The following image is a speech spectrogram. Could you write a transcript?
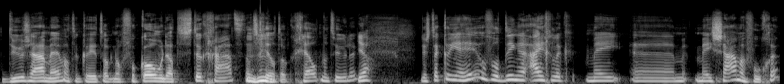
duurzaam, hè, want dan kun je het ook nog voorkomen dat het stuk gaat. Dat Mhm. scheelt ook geld natuurlijk. ja. Dus daar kun je heel veel dingen eigenlijk mee, eh, mee samenvoegen.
